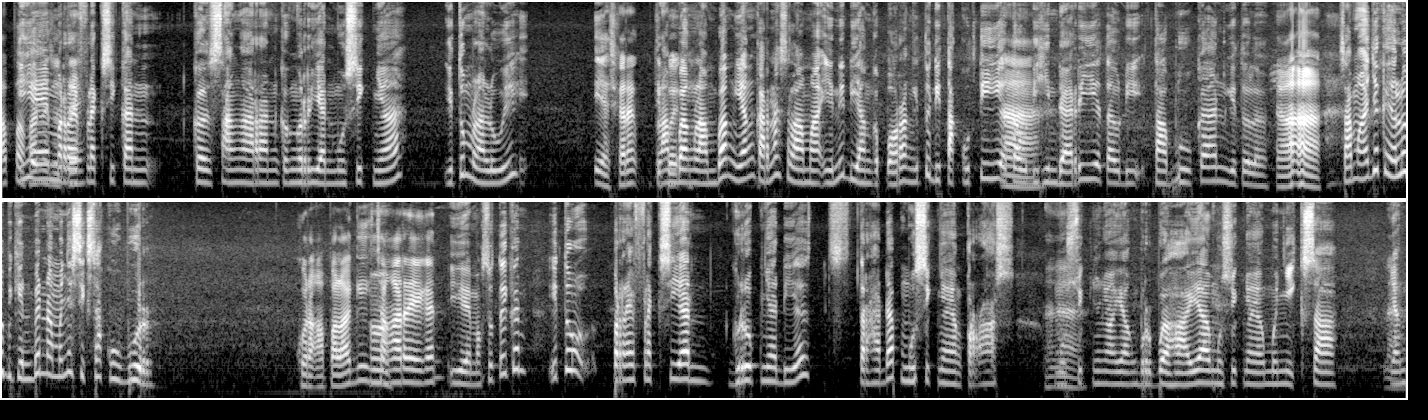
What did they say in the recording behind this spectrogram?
apa kan iya maksudnya? merefleksikan kesangaran kengerian musiknya itu melalui iya sekarang lambang-lambang yang karena selama ini dianggap orang itu ditakuti atau Nah. dihindari atau ditabukan gitu loh Nah, sama aja kayak lo bikin band namanya siksa kubur kurang apa lagi Hmm. cangar ya kan Iya, maksudnya kan itu perefleksian grupnya dia terhadap musiknya yang keras, Nah. musiknya yang berbahaya, musiknya yang menyiksa, Nah. yang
